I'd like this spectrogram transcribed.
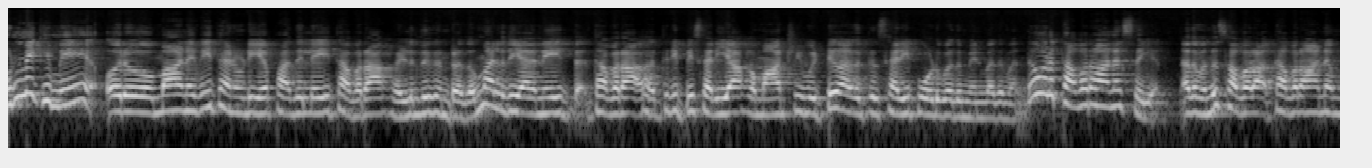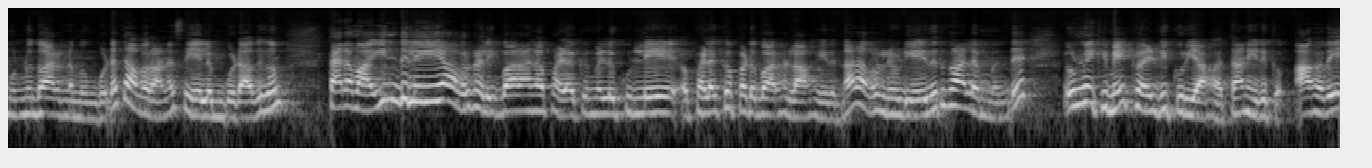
உண்மைக்குமே ஒரு மாணவி தன்னுடைய பதிலை தவறாக எழுதுகின்றதும் அல்லது அதனை தவறாக திருப்பி சரியாக மாற்றிவிட்டு அதுக்கு சரி போடுவதும் என்பது வந்து ஒரு தவறான செயல். அது வந்து சவரா தவறான முன்னுதாரணமும் கூட தவறான செயலும் கூட. அதுவும் தரம் ஐந்திலேயே அவர்கள் இவ்வாறான பழக்கங்களுக்குள்ளே பழக்கப்படுவார்களாக இருந்தால் அவர்களுடைய எதிர்காலம் வந்து உண்மைக்குமே கேள்விக்குறியாகத்தான் இருக்கும். ஆகவே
